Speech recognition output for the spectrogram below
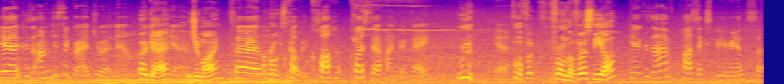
Yeah, because I'm just a graduate now. Okay. Yeah. Would you mind? So um, Approximately. clo- clo- close to 100k. Ooh, Yeah. For the f- from the first year? Yeah, because I have past experience, so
